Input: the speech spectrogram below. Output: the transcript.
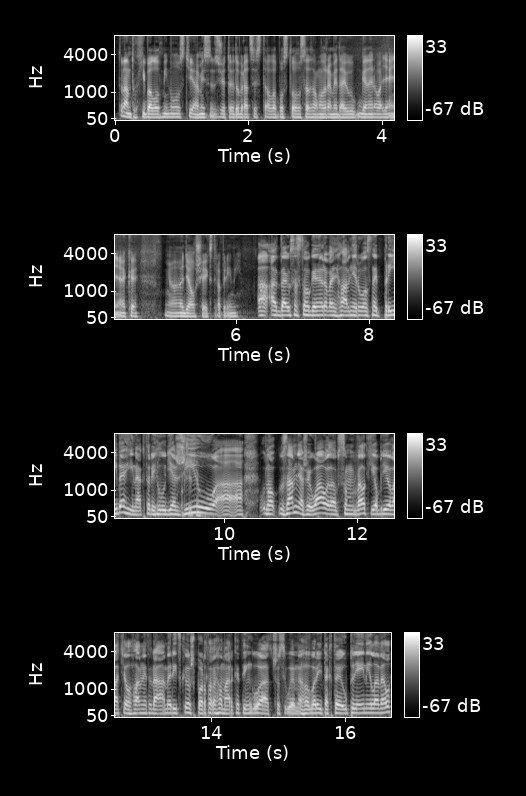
to nám tu chýbalo v minulosti a myslím si, že to je dobrá cesta, lebo z toho sa samozrejme dajú generovať aj nejaké ďalšie extra príjmy a, a dajú sa z toho generovať hlavne rôzne príbehy, na ktorých ľudia žijú a, a no za mňa, že wow, som veľký obdivovateľ hlavne teda amerického športového marketingu a čo si budeme hovoriť, tak to je úplne iný level.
